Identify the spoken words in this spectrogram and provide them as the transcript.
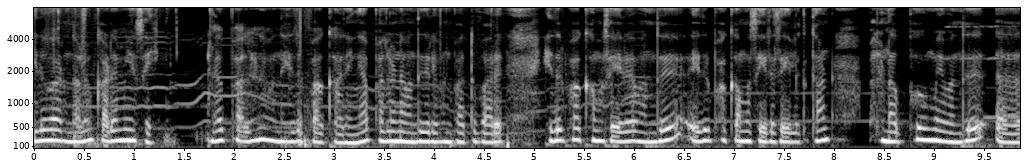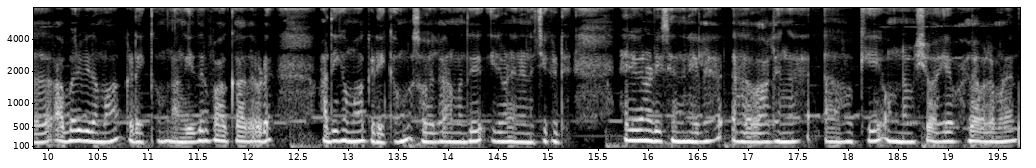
எதுவாக இருந்தாலும் கடமையை செய்யுங்க பலனை வந்து எதிர்பார்க்காதீங்க. பலனை வந்து இறைவன் பார்த்துப்பாரு. எதிர்பார்க்காம செய்கிற வந்து எதிர்பார்க்காம செய்கிற செயலுக்கு தான் பலன் எப்பவுமே வந்து அபரிவிதமாக கிடைக்கும். நாங்கள் எதிர்பார்க்காத விட அதிகமாக கிடைக்கும். ஸோ எல்லோரும் வந்து இறைவனை நினச்சிக்கிட்டு இறைவனுடைய சிந்தனையில் வாழுங்க. ஓகே உம் நம சிவாய. வள வளமுடன்.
